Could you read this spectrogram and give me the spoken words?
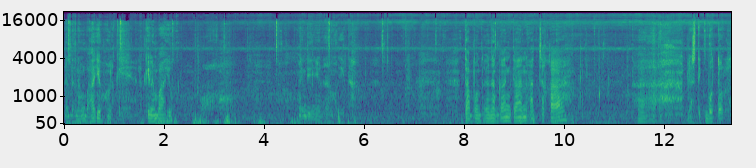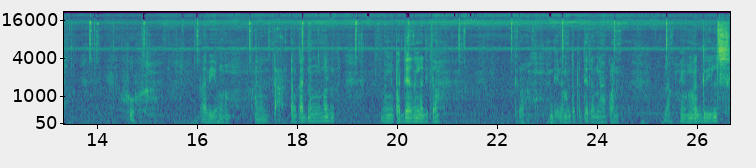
Ganda ng bayo laki laki ng bayo. Oh. hindi nyo na makita. Tapon tayo ng kan-kan at saka ah, plastic bottle. Whew. grabe yung ano, ta- tangkad ng ano, ng pader nila dito. Pero hindi naman to pader na kwan. Lang yung mga grills.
